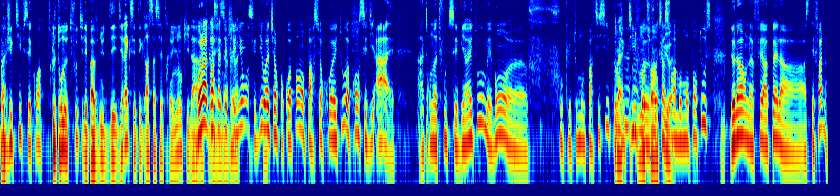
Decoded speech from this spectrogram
Ouais. L'objectif, c'est quoi? Parce que le tournoi de foot, il est pas venu direct, c'était grâce à cette réunion qu'il a. Voilà, a grâce à cette réunion, on s'est dit, ouais, tiens, pourquoi pas, on part sur quoi et tout. Après, on s'est dit, ah, un tournoi de foot, c'est bien et tout, mais bon, faut que tout le monde participe. L'objectif, euh, soit faut que ça soit ouais. un moment pour tous. De là, on a fait appel à, à Stéphane.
